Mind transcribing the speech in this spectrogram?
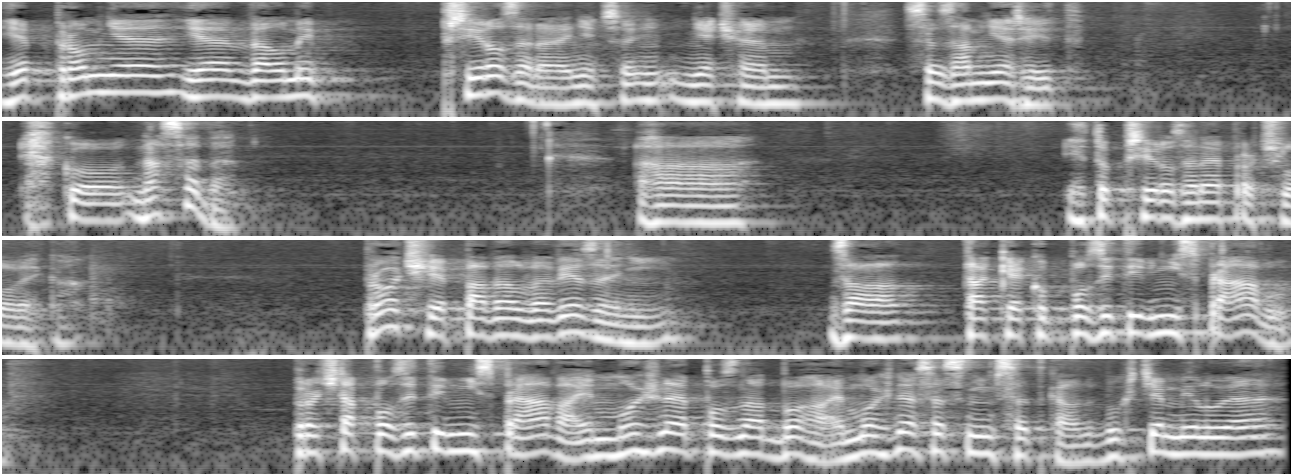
je pro mě je velmi přirozené něco, něčem se zaměřit jako na sebe. A je to přirozené pro člověka. Proč je Pavel ve vězení? Za tak jako pozitivní zprávu. Proč ta pozitivní zpráva? Je možné poznat Boha, je možné se s ním setkat. Bůh tě miluje,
